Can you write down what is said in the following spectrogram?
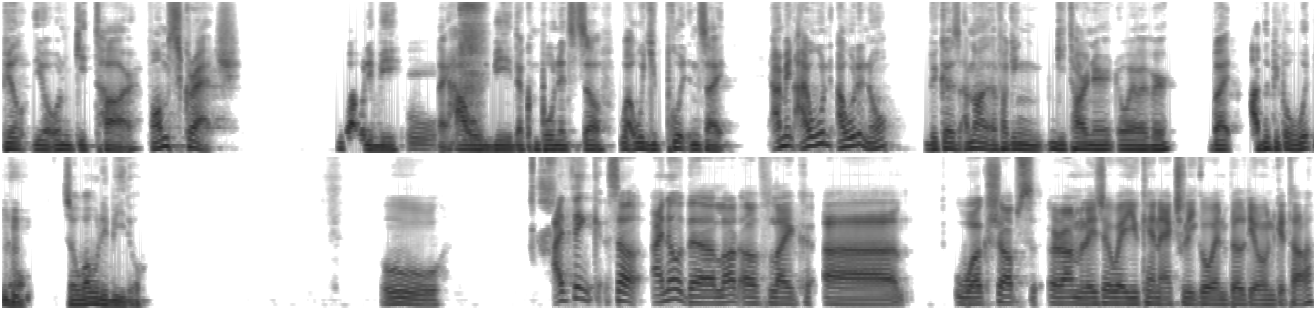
build your own guitar from scratch, what would it be? Ooh. Like, how would it be the components itself? What would you put inside? I mean, I wouldn't, I wouldn't know because I'm not a fucking guitar nerd or whatever. But other people would know. so, what would it be though? Ooh. I think so. I know there are a lot of like uh workshops around Malaysia where you can actually go and build your own guitar.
